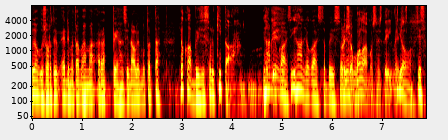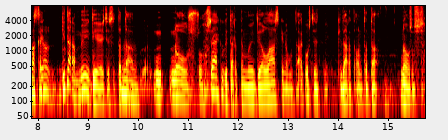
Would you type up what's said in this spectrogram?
jonkun sortin enemmän tai vähemmän räppiähän siinä oli, mutta että joka biisissä oli kitara. Ihan, Okei. jokais, ihan jokaisessa biisissä oli nyt se on palaamassa sitten ilmeisesti. Joo, siis vaikka Se ne on, kitaran myynti on itse asiassa tota, mm. Noussut. Sähkökitarat myynti on laskenut, mutta akustiset kitarat on tota, nousussa.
